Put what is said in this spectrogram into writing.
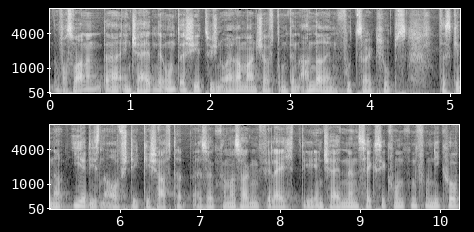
Was war dann der entscheidende Unterschied zwischen eurer Mannschaft und den anderen Futsal-Clubs, dass genau ihr diesen Aufstieg geschafft habt? Also kann man sagen, vielleicht die entscheidenden sechs Sekunden von Nico,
